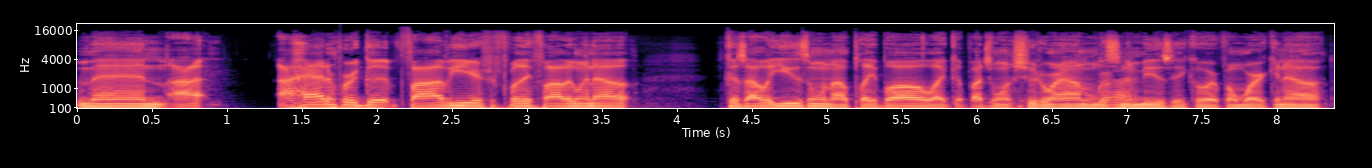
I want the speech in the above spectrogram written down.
Man, I I had them for a good five years before they finally went out because I would use them when I play ball. Like if I just want to shoot around and listen to music, or if I'm working out.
